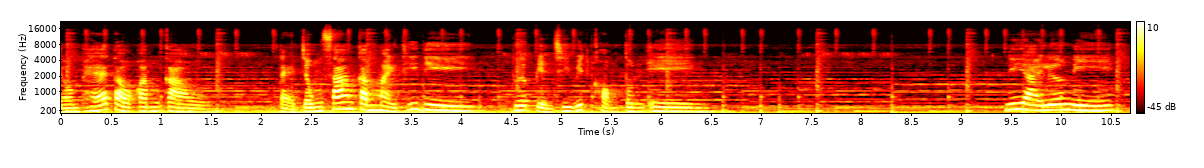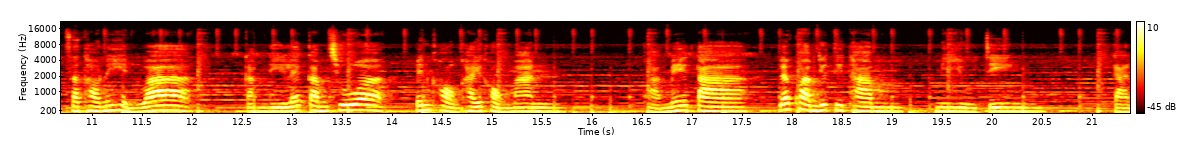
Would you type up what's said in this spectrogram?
ยอมแพ้ต่อกรรมเก่า แต่จงสร้างกรรมใหม่ที่ดี เพื่อเปลี่ยนชีวิตของตนเอง นิยายเรื่องนี้สะท้อนให้เห็นว่า กรรมดีและกรรมชั่วเป็นของใครของมัน ความเมตตาและความยุติธรรมมีอยู่จริง การ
